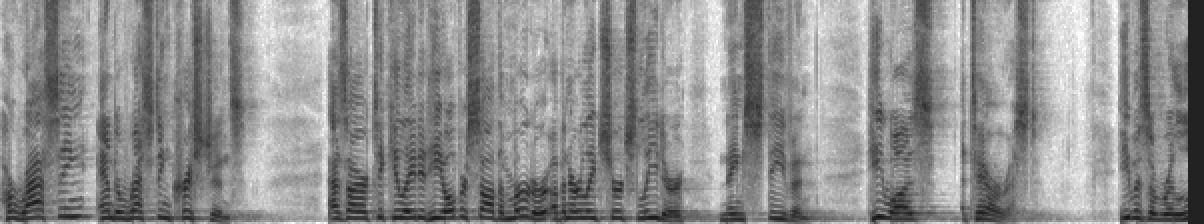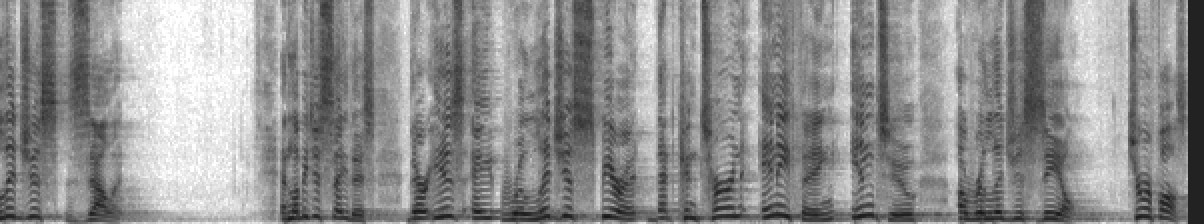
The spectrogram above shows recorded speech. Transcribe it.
harassing and arresting Christians. As I articulated, he oversaw the murder of an early church leader named Stephen. He was a terrorist, he was a religious zealot. And let me just say this there is a religious spirit that can turn anything into a religious zeal. True or false?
